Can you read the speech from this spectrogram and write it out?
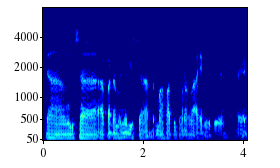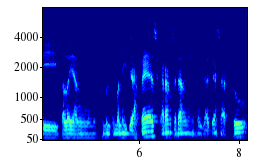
yang bisa apa namanya bisa bermanfaat untuk orang lain gitu ya kayak di kalau yang teman-teman hijrah fest sekarang sedang menggagas satu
